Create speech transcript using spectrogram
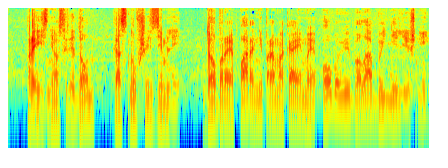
— произнес Редон, коснувшись земли. «Добрая пара непромокаемой обуви была бы не лишней».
